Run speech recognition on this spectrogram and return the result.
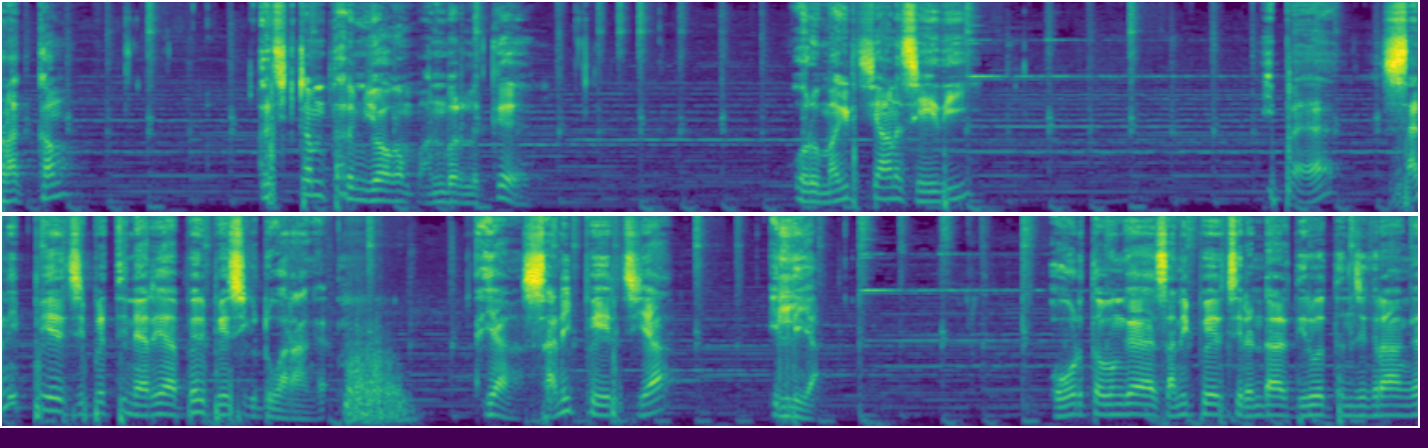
வணக்கம். அரிஷ்டம் தரும் யோகம் அன்பர்களுக்கு ஒரு மகிழ்ச்சியான செய்தி. இப்போ சனிப்பெயர்ச்சி பற்றி நிறையா பேர் பேசிக்கிட்டு வராங்க. ஐயா சனிப்பெயர்ச்சியா இல்லையா? ஒவ்வொருத்தவங்க சனிப்பெயர்ச்சி ரெண்டாயிரத்தி இருபத்தஞ்சுங்கிறாங்க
